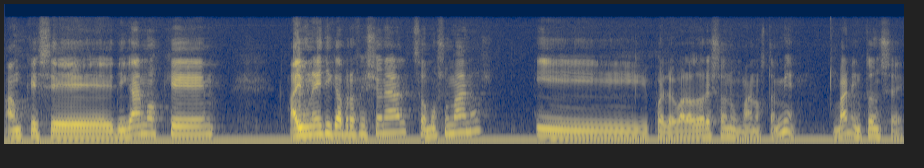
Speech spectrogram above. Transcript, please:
Aunque se digamos que hay una ética profesional, somos humanos y pues los evaluadores son humanos también, ¿vale? Entonces,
